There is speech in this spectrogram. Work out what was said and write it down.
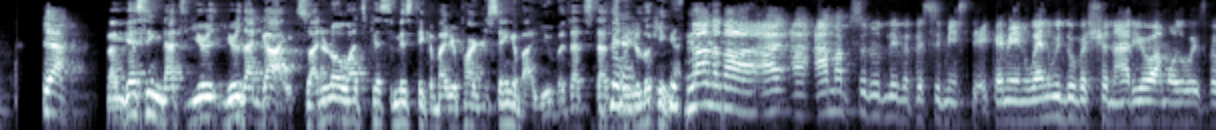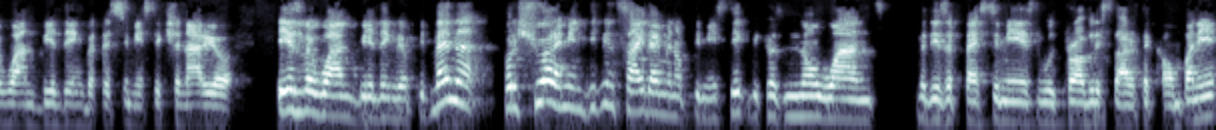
yeah, I'm guessing that's you're you're that guy. So I don't know what's pessimistic about your partner saying about you, but that's that's what you're looking at. No, no, no. I, I am absolutely the pessimistic. I mean, when we do the scenario, I'm always the one building the pessimistic scenario. Is the one building the then uh, for sure. I mean, deep inside, I'm an optimistic because no one that is a pessimist would probably start a company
